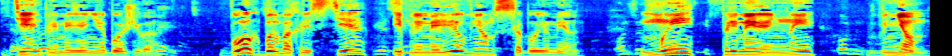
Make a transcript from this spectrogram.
День примирения Божьего. Бог был во Христе и примирил в нем с собой мир. Мы примирены в нем,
